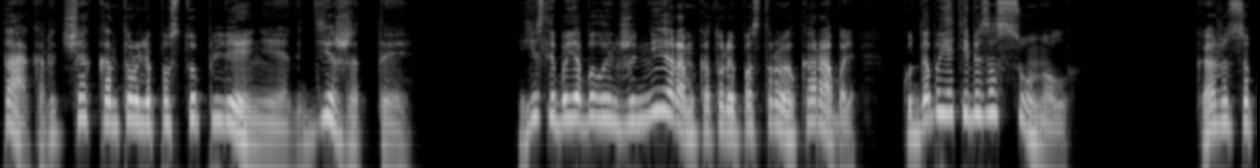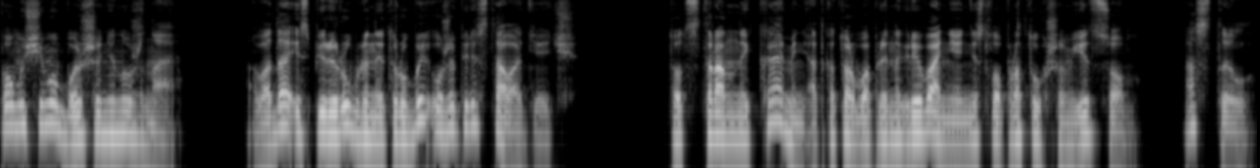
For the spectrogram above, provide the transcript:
Так, рычаг контроля поступления, где же ты? Если бы я был инженером, который построил корабль, куда бы я тебя засунул? Кажется, помощь ему больше не нужна. Вода из перерубленной трубы уже перестала течь. Тот странный камень, от которого при нагревании несло протухшим яйцом, остыл.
